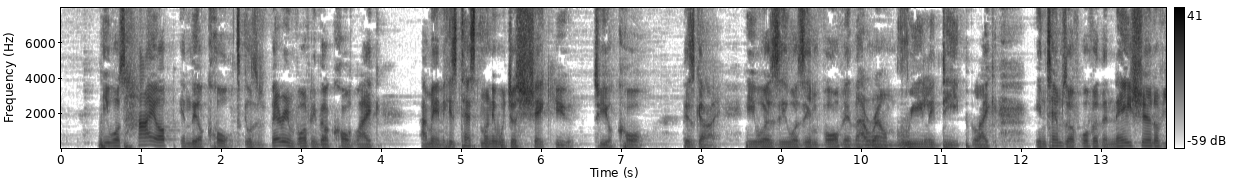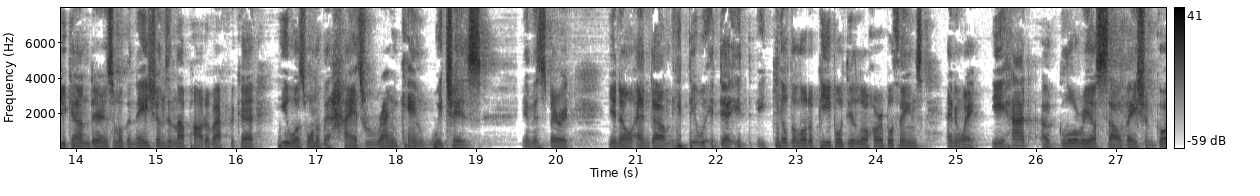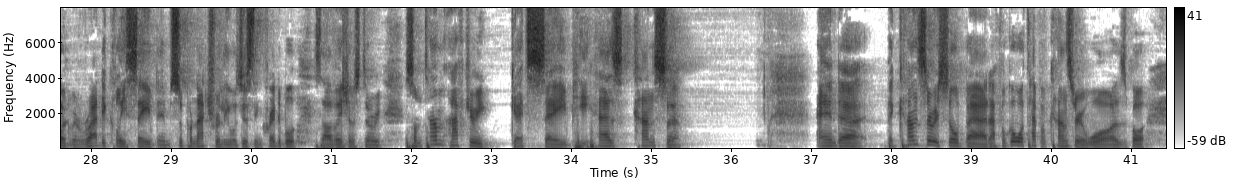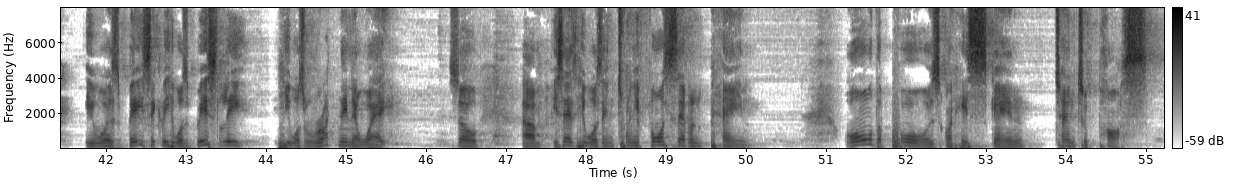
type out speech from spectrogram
he was high up in the occult. He was very involved in the occult. Like, I mean, his testimony would just shake you to your core. This guy, he was he was involved in that realm really deep. Like, in terms of over the nation of Uganda and some of the nations in that part of Africa, he was one of the highest ranking witches in the spirit you know, and um, he did, killed a lot of people, did a lot of horrible things. Anyway, he had a glorious salvation. God radically saved him supernaturally. It was just incredible salvation story. Sometime after he gets saved. He has cancer. And uh, the cancer is so bad. I forgot what type of cancer it was, but it was basically, he was basically, he was rotting away. So um, he says he was in 24 7 pain. All the pores on his skin turned to pus.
